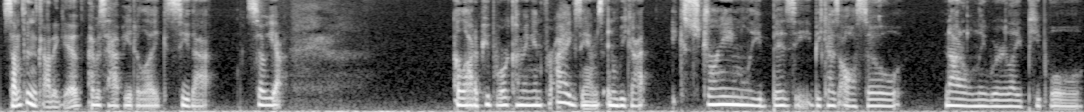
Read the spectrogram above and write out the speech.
something's got to give. I was happy to like see that. So yeah a lot of people were coming in for eye exams and we got extremely busy because also not only were like people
